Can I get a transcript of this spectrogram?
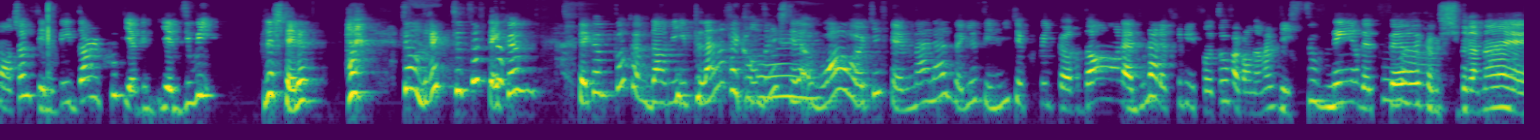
Mon chum s'est levé d'un coup, puis il, a dit oui. Puis là, j'étais là. Hein? Tu sais, on dirait que tout ça, c'était comme c'était comme pas comme dans mes plans. Fait qu'on dirait que j'étais là, waouh, ok, c'était malade. Fait que là, c'est lui qui a coupé le cordon. La doula, elle a pris des photos. Fait qu'on a même des souvenirs de tout ça. Comme je suis vraiment. Euh,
